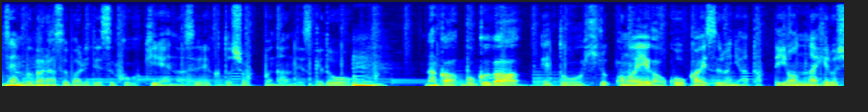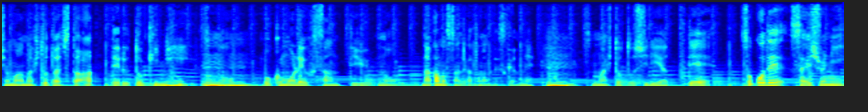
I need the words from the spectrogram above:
全部ガラス張りですごく綺麗なセレクトショップなんですけど、うん。なんか僕が、えっと、この映画を公開するにあたっていろんな広島の人たちと会ってる時にその、うんうん。僕もレフさんっていうの中本さんって方なんですけどね。うん。その人と知り合ってそこで最初に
